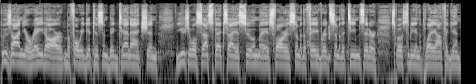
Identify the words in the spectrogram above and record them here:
who's on your radar before we get to some Big Ten action? Usual suspects, I assume, as far as some of the favorites, some of the teams that are supposed to be in the playoff again.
